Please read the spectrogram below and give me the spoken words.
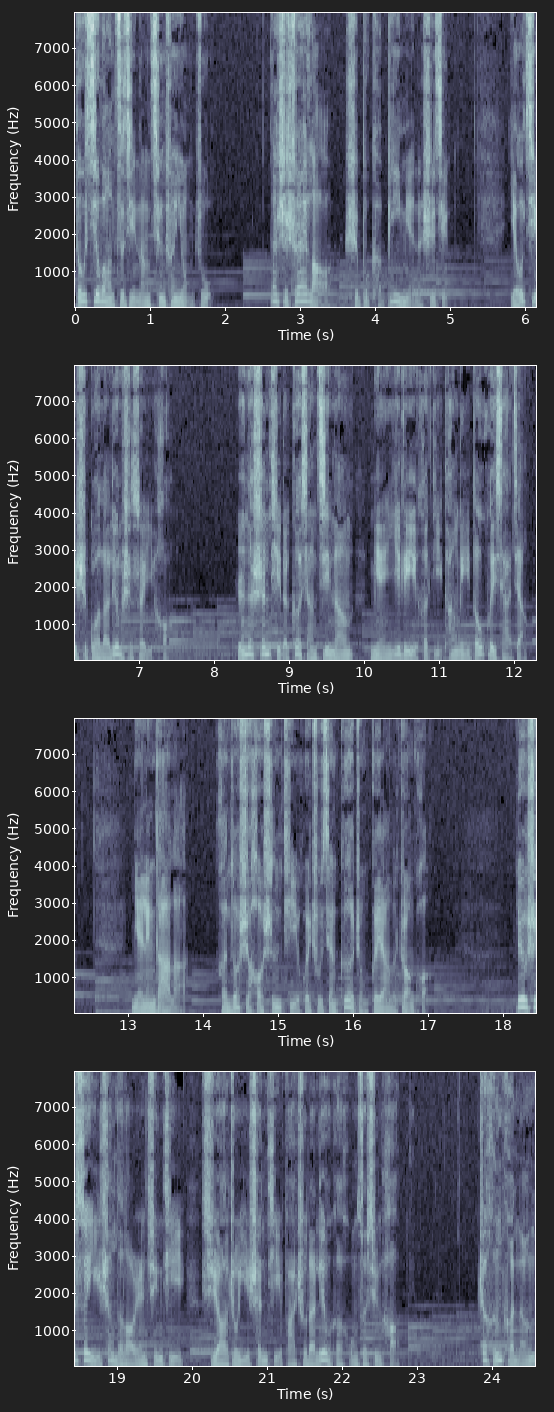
都希望自己能青春永驻。但是衰老是不可避免的事情，尤其是过了六十岁以后，人的身体的各项机能、免疫力和抵抗力都会下降。年龄大了，很多时候身体会出现各种各样的状况。六十岁以上的老人群体需要注意身体发出的六个红色讯号，这很可能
